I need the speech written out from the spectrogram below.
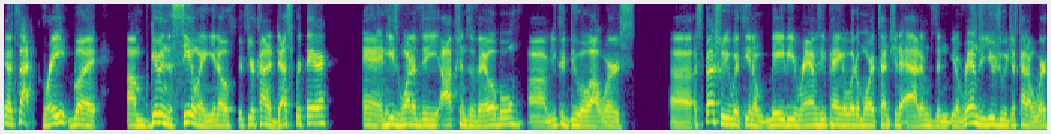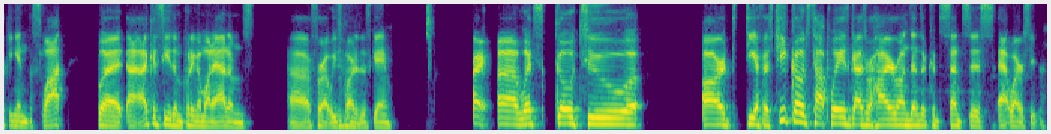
know, it's not great, but um, given the ceiling, you know, if, if you're kind of desperate there and he's one of the options available, um, you could do a lot worse. Uh, especially with you know maybe Ramsey paying a little more attention to Adams than you know Ramsey usually just kind of working in the slot but I, I could see them putting him on Adams uh, for at least mm-hmm. part of this game. All right, uh, let's go to our DFS cheat codes, top plays. Guys were higher on than the consensus at wide receiver.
